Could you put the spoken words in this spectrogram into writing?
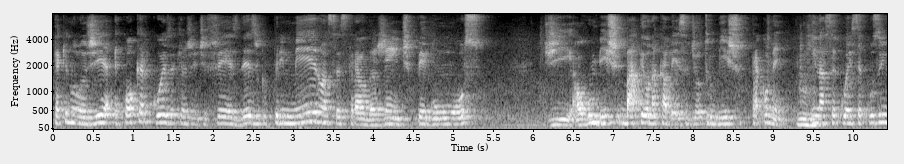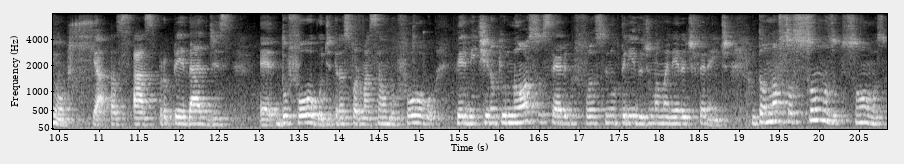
Tecnologia é qualquer coisa que a gente fez desde que o primeiro ancestral da gente pegou um osso de algum bicho bateu na cabeça de outro bicho para comer. Uhum. E na sequência cozinhou. Que as, as propriedades é, do fogo, de transformação do fogo, permitiram que o nosso cérebro fosse nutrido de uma maneira diferente. Então nós só somos o que somos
